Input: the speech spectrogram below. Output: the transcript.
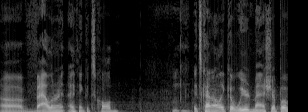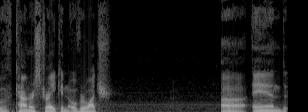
uh, Valorant, I think it's called. Mm-mm. It's kind of like a weird mashup of Counter Strike and Overwatch. Uh, and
